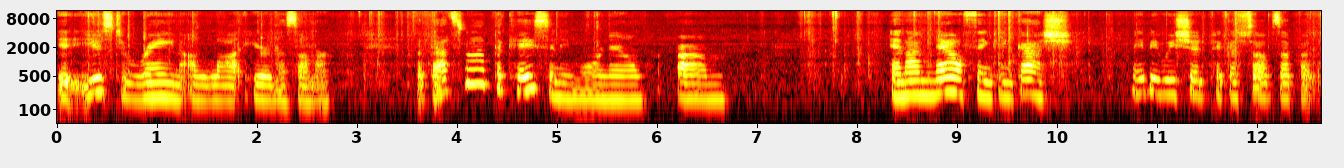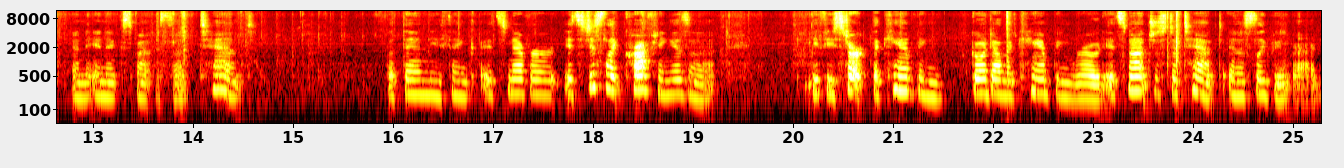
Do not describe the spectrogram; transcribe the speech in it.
it used to rain a lot here in the summer. But that's not the case anymore now. Um, and I'm now thinking, gosh, maybe we should pick ourselves up a, an inexpensive tent. But then you think, it's never, it's just like crafting, isn't it? If you start the camping, going down the camping road, it's not just a tent and a sleeping bag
